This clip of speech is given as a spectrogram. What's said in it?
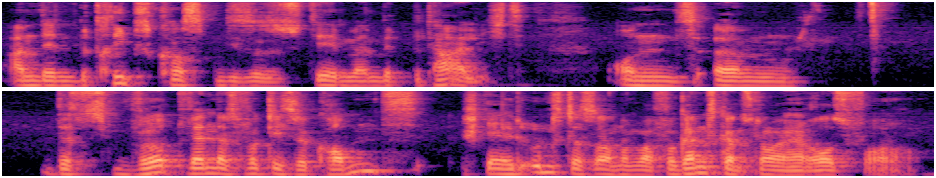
an den Betriebskosten dieser Systeme mit beteiligt. Und ähm, das wird, wenn das wirklich so kommt, stellt uns das auch nochmal vor ganz, ganz neue Herausforderungen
